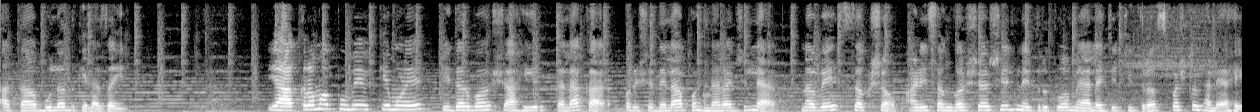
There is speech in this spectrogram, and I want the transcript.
आता बुलंद केला जाईल. या आक्रमक भूमिकेमुळे विदर्भ शाहीर कलाकार परिषदेला भंडारा जिल्ह्यात नवे सक्षम आणि संघर्षशील नेतृत्व मिळाल्याचे चित्र स्पष्ट झाले आहे.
